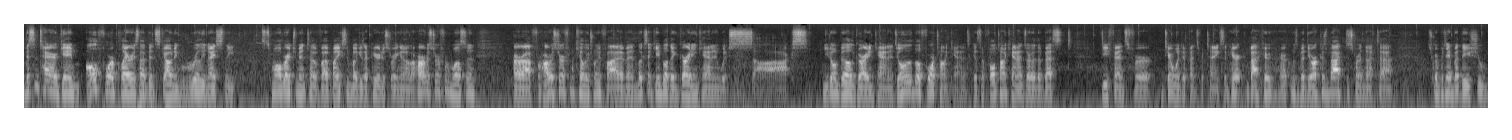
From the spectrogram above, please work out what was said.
this entire game, all four players have been scouting really nicely. Small regiment of uh, bikes and buggies up here, destroying another harvester from Wilson, or uh, for harvester from Killer 25, and looks like he built a guardian cannon, which sucks. You don't build guardian cannons. You only build photon cannons because the photon cannons are the best defense for tier one defense for tanks. And here back here, here comes the Orca's back, destroying that uh, Scorpion tank, but they should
